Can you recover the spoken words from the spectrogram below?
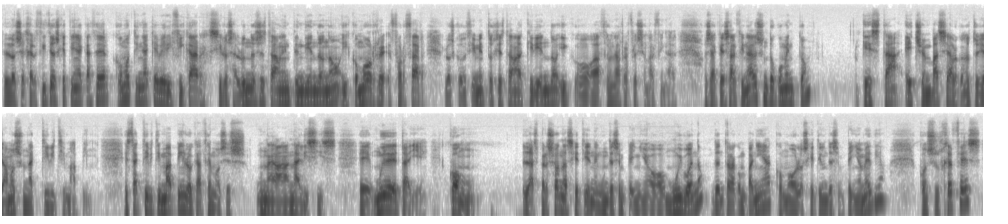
los ejercicios que tenía que hacer, cómo tenía que verificar si los alumnos estaban entendiendo o no y cómo reforzar los conocimientos que estaban adquiriendo y cómo hacer una reflexión al final. O sea que es, al final es un documento que está hecho en base a lo que nosotros llamamos un activity mapping. Este activity mapping lo que hacemos es un análisis eh, muy de detalle con las personas que tienen un desempeño muy bueno dentro de la compañía, como los que tienen un desempeño medio, con sus jefes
